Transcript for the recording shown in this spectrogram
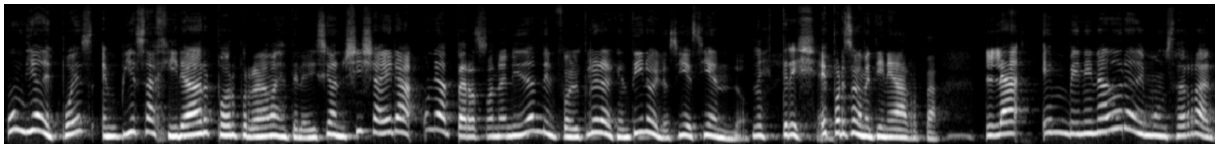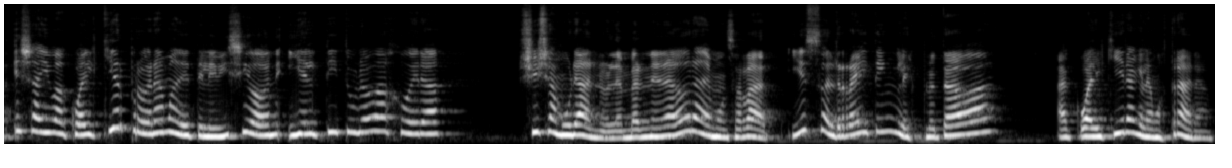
Un día después empieza a girar por programas de televisión. Gilla era una personalidad del folclore argentino y lo sigue siendo. Una estrella. Es por eso que me tiene harta. La envenenadora de Montserrat. Ella iba a cualquier programa de televisión y el título abajo era Gilla Murano, la envenenadora de Montserrat. Y eso el rating le explotaba a cualquiera que la mostrara.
